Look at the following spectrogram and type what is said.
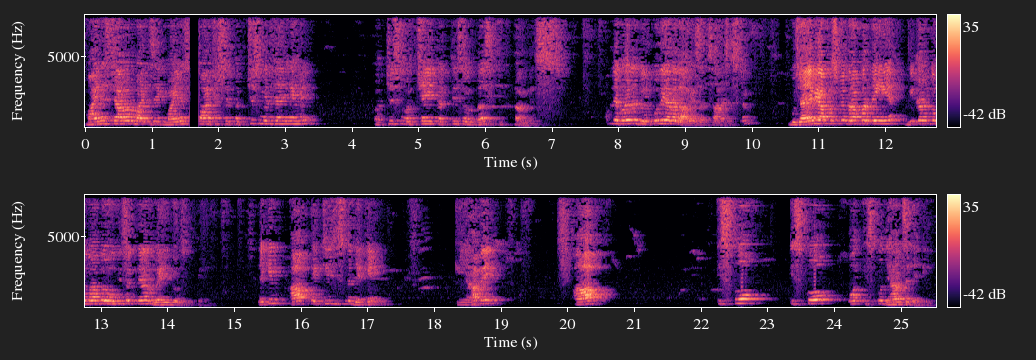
माइनस चार और माइनस एक, माइनस पाँच, उससे पच्चीस मिल जाएँगे हमें। पच्चीस और छह, इकतीस और दस, इकतालीस। अब देखो, ये तो बिल्कुल ही अलग आ गए सारा सिस्टम बुझाए भी आपस में बराबर नहीं है, विकर्ण तो बराबर हो भी सकते हैं और नहीं भी हो सकते हैं। लेकिन आप एक चीज़ इसमें देखें यहाँ पे आप इसको इसको और इसको ध्यान से देखें।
